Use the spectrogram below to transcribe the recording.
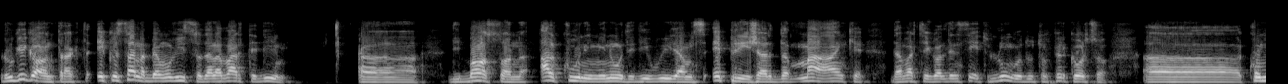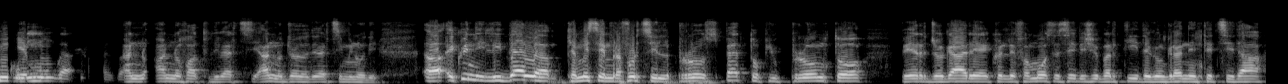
rookie contract. E quest'anno abbiamo visto dalla parte di Uh, di Boston alcuni minuti di Williams e Pritchard ma anche da parte di Golden State lungo tutto il percorso uh, Comunque, esatto. hanno, hanno, fatto diversi hanno giocato diversi minuti uh, e quindi l'Idel che a me sembra forse il prospetto più pronto per giocare quelle famose 16 partite con grande intensità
